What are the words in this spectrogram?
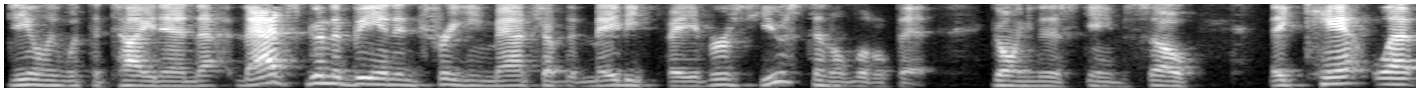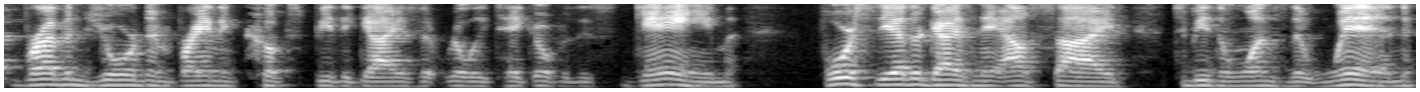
dealing with the tight end that, that's going to be an intriguing matchup that maybe favors Houston a little bit going into this game. So they can't let Brevin Jordan and Brandin Cooks be the guys that really take over this game, force the other guys on the outside to be the ones that win.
